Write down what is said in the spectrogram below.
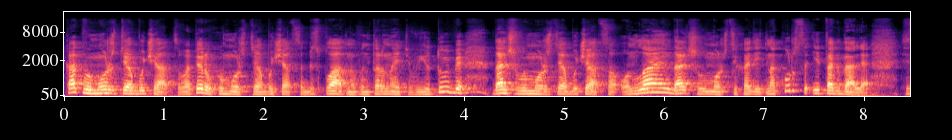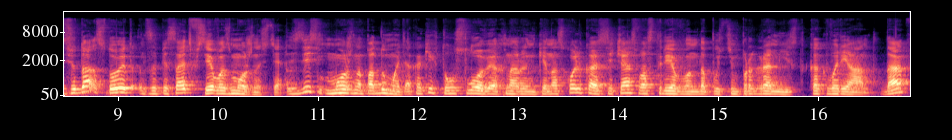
как вы можете обучаться? Во-первых, вы можете обучаться бесплатно в интернете, в ютубе, дальше вы можете обучаться онлайн, дальше вы можете ходить на курсы и так далее. Сюда стоит записать все возможности. Здесь можно подумать о каких-то условиях на рынке, насколько сейчас востребован, допустим, программист, как вариант, да?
